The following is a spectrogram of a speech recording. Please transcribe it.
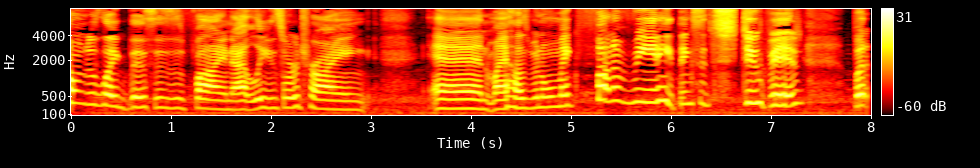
I'm just like, this is fine. At least we're trying. And my husband will make fun of me and he thinks it's stupid. But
